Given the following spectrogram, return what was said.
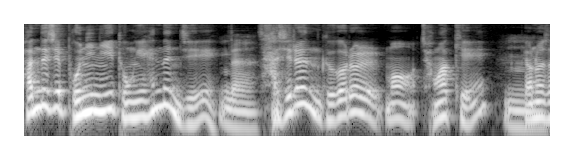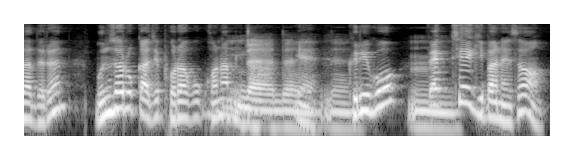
반드시 본인이 동의했는지 네. 사실은 그거를 뭐 정확히 음. 변호사들은 문서로까지 보라고 권합니다. 네, 네, 예. 네. 그리고 음. 팩트에 기반해서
